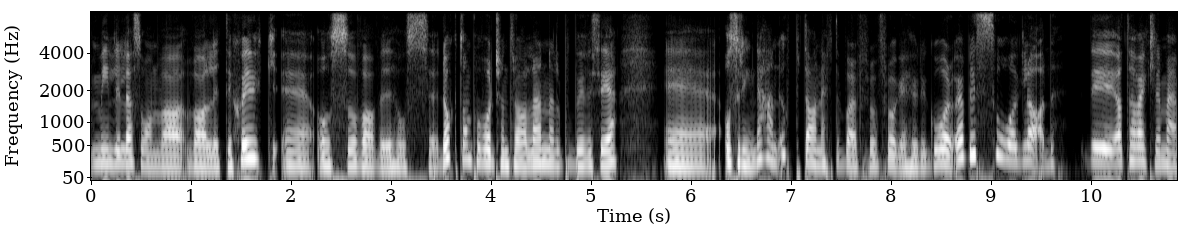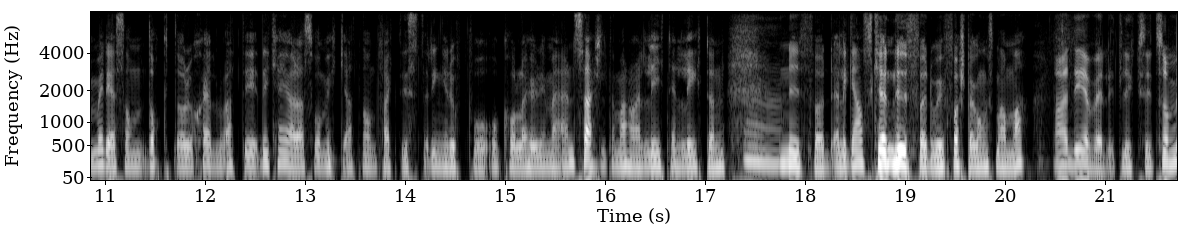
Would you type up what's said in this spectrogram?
min lilla son var, var lite sjuk eh, och så var vi hos doktorn på vårdcentralen eller på BVC eh, och så ringde han upp dagen efter bara för att fråga hur det går och jag blev så glad det, jag tar verkligen med mig det som doktor själv, att det, det kan göra så mycket att någon faktiskt ringer upp och, och kollar hur det är med en, särskilt när man har en liten, liten mm. nyfödd, eller ganska nyfödd och är förstagångsmamma. Ja, det är väldigt lyxigt. Så,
